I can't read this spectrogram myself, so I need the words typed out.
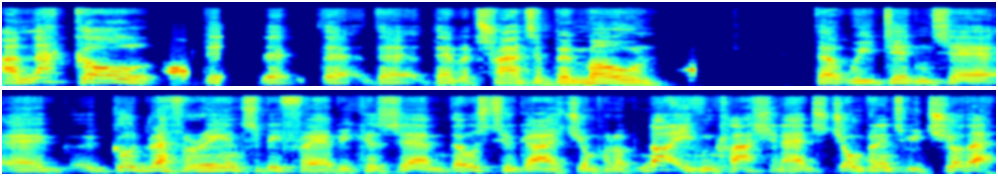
And that goal that, that, that, that they were trying to bemoan that we didn't. Uh, uh, good refereeing, to be fair, because um, those two guys jumping up, not even clashing heads, jumping into each other,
